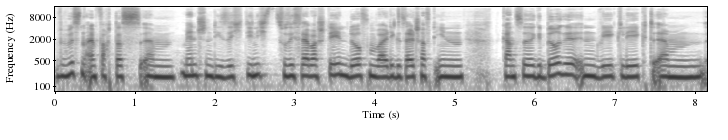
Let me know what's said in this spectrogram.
wir wissen einfach, dass ähm, Menschen, die sich, die nicht zu sich selber stehen dürfen, weil die Gesellschaft ihnen ganze Gebirge in den Weg legt, ähm,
